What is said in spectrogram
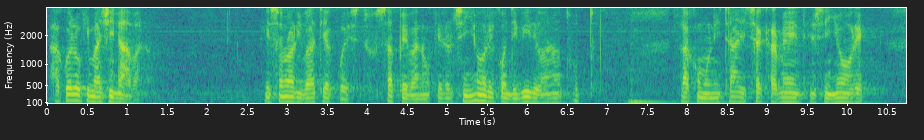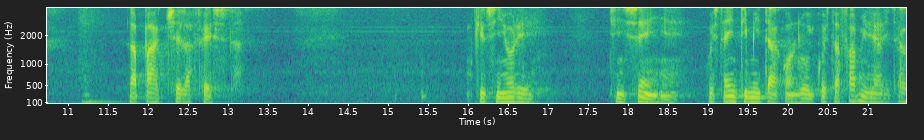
a quello che immaginavano e sono arrivati a questo. Sapevano che era il Signore, condividevano tutto, la comunità, i sacramenti, il Signore, la pace, la festa. Che il Signore ci insegni questa intimità con Lui, questa familiarità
